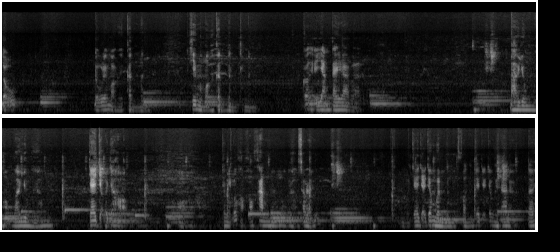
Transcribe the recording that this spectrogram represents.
đủ đủ để mọi người cần mình. Khi mà mọi người cần mình thì mình có thể giang tay ra và bao dung họ bao dung thì không che chở cho họ. Ờ, trong những lúc họ khó khăn họ sao đỉnh che chở cho mình một phần che chở cho người ta nữa. Đấy.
